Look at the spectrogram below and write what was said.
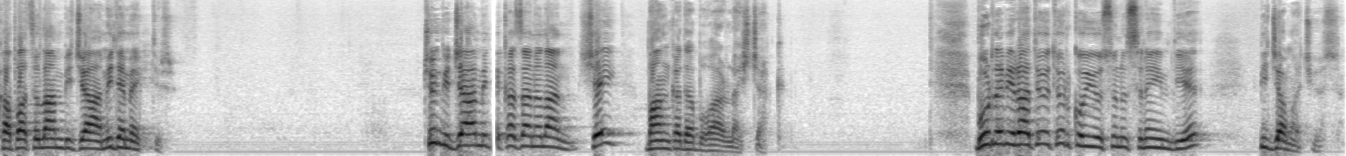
kapatılan bir cami demektir. Çünkü camide kazanılan şey bankada buharlaşacak. Burada bir radyatör koyuyorsun ısınayım diye bir cam açıyorsun.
